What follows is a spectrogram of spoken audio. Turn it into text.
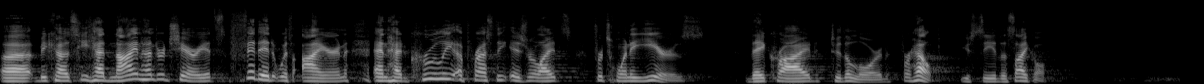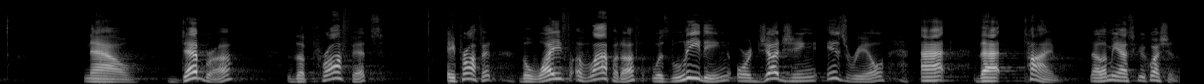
uh, because he had 900 chariots fitted with iron and had cruelly oppressed the Israelites for 20 years. They cried to the Lord for help. You see the cycle. Now, Deborah, the prophet, a prophet, the wife of Lapidoth, was leading or judging Israel at that time. Now, let me ask you a question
